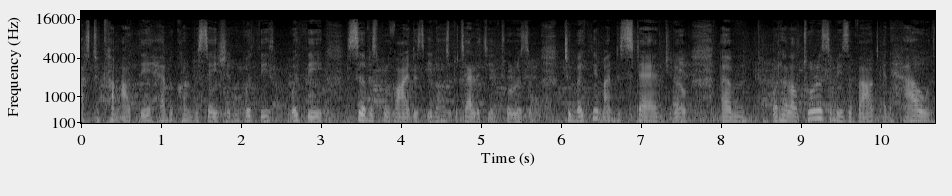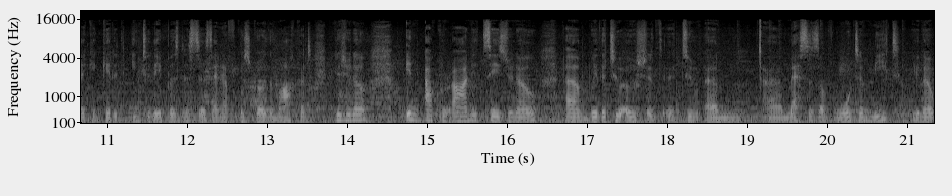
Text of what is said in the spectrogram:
us to come out there, have a conversation with the with the service providers in hospitality and tourism to make them understand, you know, um, what halal tourism is about and how they can get it into their businesses and, of course, grow the market. Because, you know, in our Quran it says, you know, um, where the two oceans, uh, two um, uh, masses of water meet, you know,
